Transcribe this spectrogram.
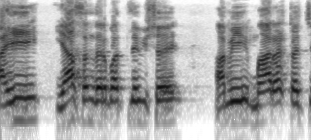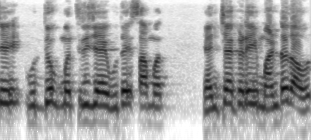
काही या संदर्भातले विषय आम्ही महाराष्ट्राचे उद्योग मंत्री जे आहे उदय सामंत यांच्याकडे मांडत आहोत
